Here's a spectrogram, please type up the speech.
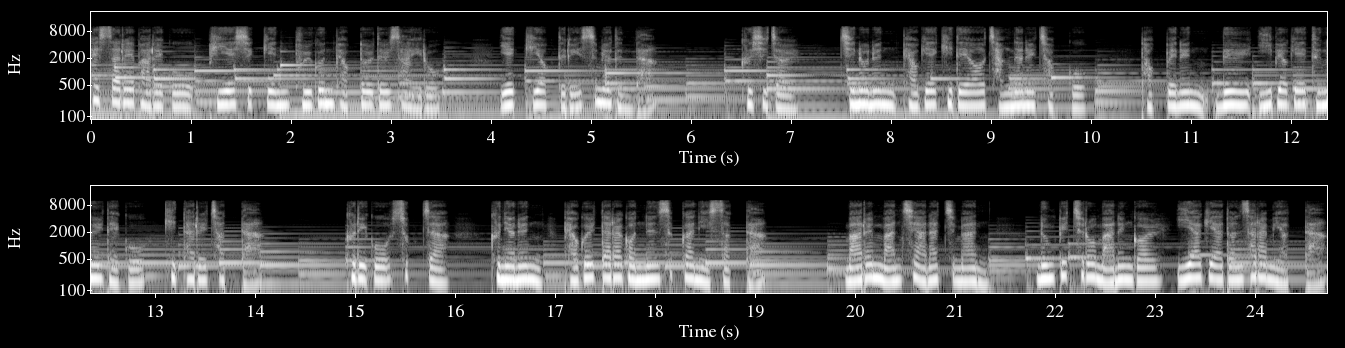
햇살에 바래고 비에 씻긴 붉은 벽돌들 사이로 옛 기억들이 스며든다. 그 시절 진호는 벽에 기대어 장난을 쳤고 덕배는 늘 이 벽에 등을 대고 기타를 쳤다. 그리고 숙자 그녀는 벽을 따라 걷는 습관이 있었다. 말은 많지 않았지만 눈빛으로 많은 걸 이야기하던 사람이었다.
